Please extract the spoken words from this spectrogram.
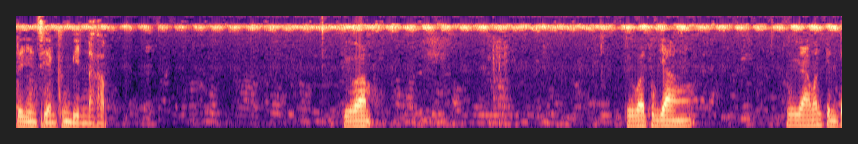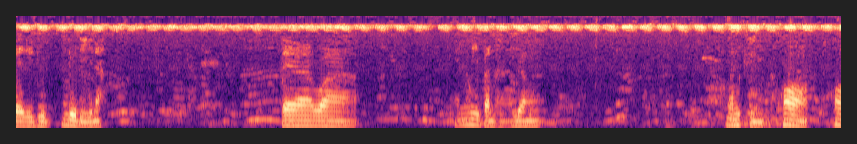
ได้ยินเสียงเครื่องบินนะครับคือว่าคือว่าทุกอย่างทุกอย่างมันเป็นไปด้วยด้วยดีนะ แต่ว่ามันมีปัญหาเรื่อง มันขึ้นห่อห่อ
